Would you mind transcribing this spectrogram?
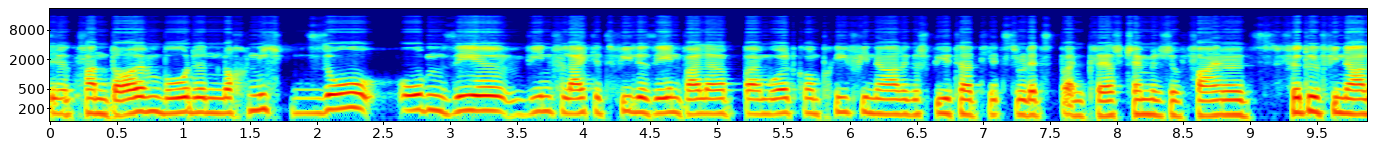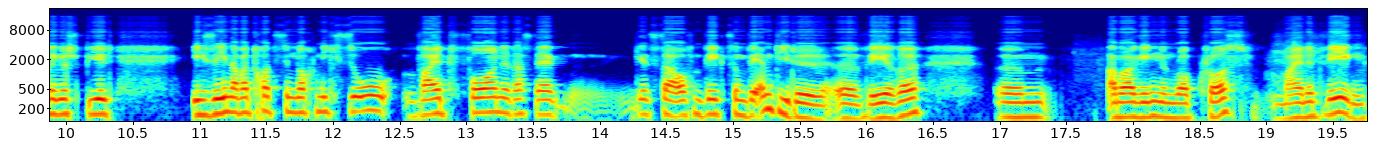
Dirk van Dolvenbode noch nicht so oben sehe, wie ihn vielleicht jetzt viele sehen, weil er beim World Grand Prix Finale gespielt hat, jetzt zuletzt beim Players Championship Finals Viertelfinale gespielt. Ich sehe ihn aber trotzdem noch nicht so weit vorne, dass der jetzt da auf dem Weg zum WM-Titel äh, wäre. Ähm, aber gegen den Rob Cross, meinetwegen.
